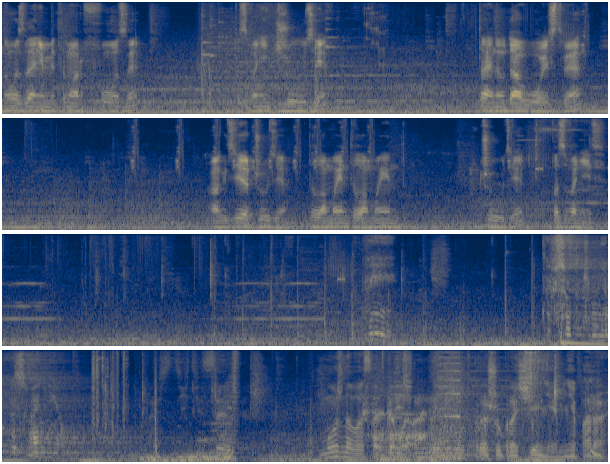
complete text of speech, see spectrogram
Новое здание метаморфозы. Позвонить Джузи. Тайное удовольствие. А где Джузи? Деламейн, Деламейн, Джуди. Позвонить. Ви, ты все-таки мне позвонил. Можно вас отвлечь на минуту? Прошу прощения, мне пора.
